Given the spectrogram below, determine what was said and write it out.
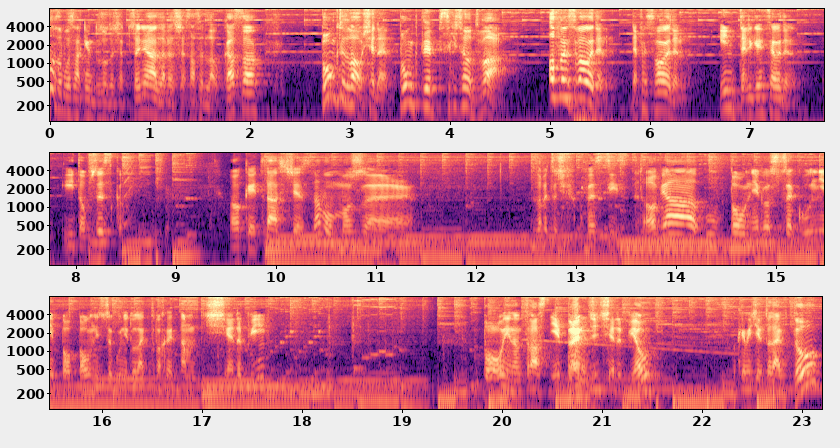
No, to było całkiem dużo doświadczenia, level 16 dla Lukasa. Punkty 2 o 7, punkty psychiczne o 2. Ofensywa o 1, defensywa o 1, inteligencja o 1. I to wszystko. Okej, teraz się znowu może zrobię coś w kwestii zdrowia, u Boniego szczególnie, bo Bony szczególnie to tak trochę tam cierpi. Bony nam teraz nie będzie cierpiał. Ok, idziemy tutaj w dół.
